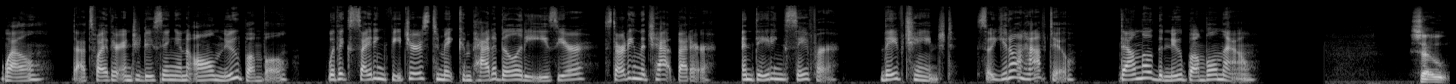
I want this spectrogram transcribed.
Well that's why they're introducing an all new bumble with exciting features to make compatibility easier starting the chat better and dating safer They've changed, so you don't have to. Download the new Bumble now. So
